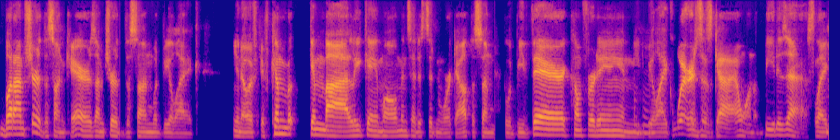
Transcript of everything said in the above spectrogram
But I'm sure the son cares. I'm sure the son would be like, you know, if, if Kim, Kimberly came home and said this didn't work out, the son would be there comforting and he'd mm-hmm. be like, Where's this guy? I want to beat his ass. Like,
